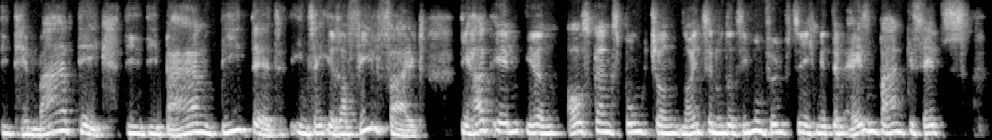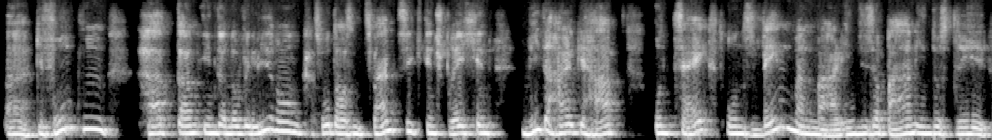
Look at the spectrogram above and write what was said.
die Thematik, die die Bahn bietet in ihrer Vielfalt, die hat eben ihren Ausgangspunkt schon 1957 mit dem Eisenbahngesetz äh, gefunden, hat dann in der Novellierung 2020 entsprechend Widerhall gehabt und zeigt uns, wenn man mal in dieser Bahnindustrie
